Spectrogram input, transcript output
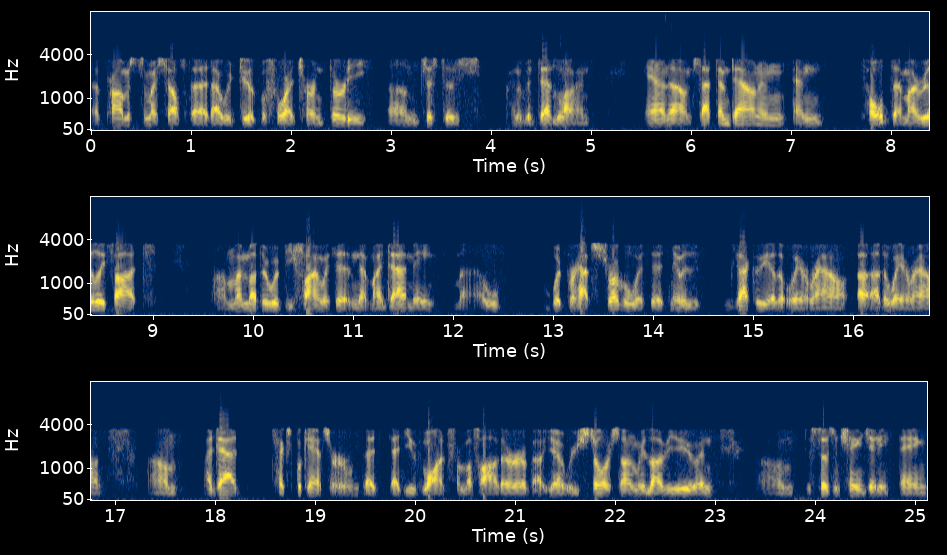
a promise to myself that I would do it before I turned 30, um, just as kind of a deadline, and um, sat them down and and told them I really thought um, my mother would be fine with it, and that my dad may uh, would perhaps struggle with it. And it was exactly the other way around. Uh, other way around. Um, my dad textbook answer that that you'd want from a father about know we're still our son, we love you, and um, this doesn't change anything.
